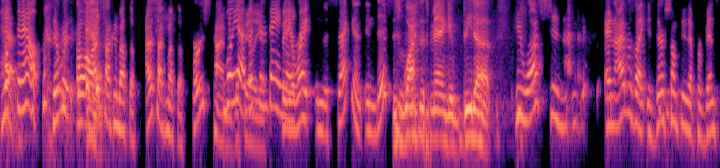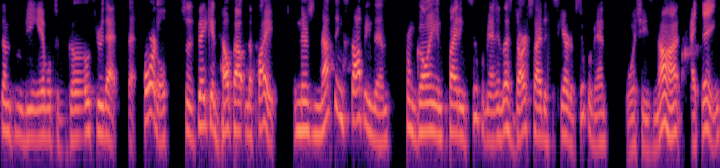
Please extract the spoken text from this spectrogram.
helped him out? There were oh, oh I was talking about the I was talking about the first time. Well, of the yeah, that's what. I'm saying, But you're right. In the second, in this, Just movie, watch this man get beat up. he watched his and I was like, is there something that prevents them from being able to go through that that portal so that they can help out in the fight? And there's nothing stopping them from going and fighting Superman unless Darkseid is scared of Superman, which he's not, I think.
